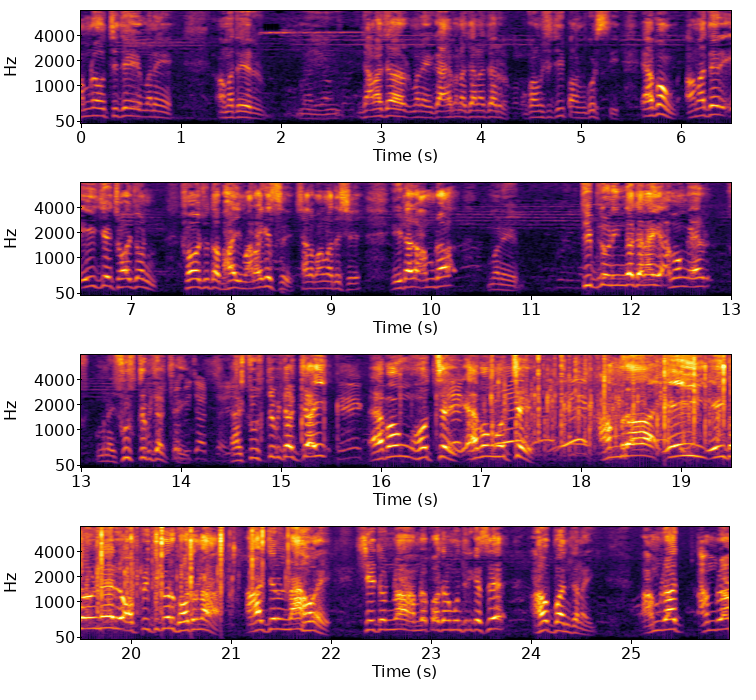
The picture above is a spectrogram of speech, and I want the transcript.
আমরা হচ্ছে যে মানে আমাদের জানাজার মানে গায়েবানা জানাজার কর্মসূচি পালন করছি। এবং আমাদের এই যে ছয়জন সহযোদ্ধা ভাই মারা গেছে সারা বাংলাদেশে এটার আমরা মানে তীব্র নিন্দা জানাই এবং এর মানে সুষ্ঠু বিচার চাই। এর সুষ্ঠু বিচার চাই এবং হচ্ছে এবং হচ্ছে আমরা এই এই ধরনের অপ্রীতিকর ঘটনা আর যেন না হয় সেজন্য আমরা প্রধানমন্ত্রীর কাছে আহ্বান জানাই। আমরা আমরা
